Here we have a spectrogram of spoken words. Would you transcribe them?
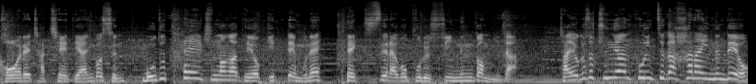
거래 자체에 대한 것은 모두 탈중앙화되었기 때문에 덱스라고 부를 수 있는 겁니다. 자 여기서 중요한 포인트가 하나 있는데요.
